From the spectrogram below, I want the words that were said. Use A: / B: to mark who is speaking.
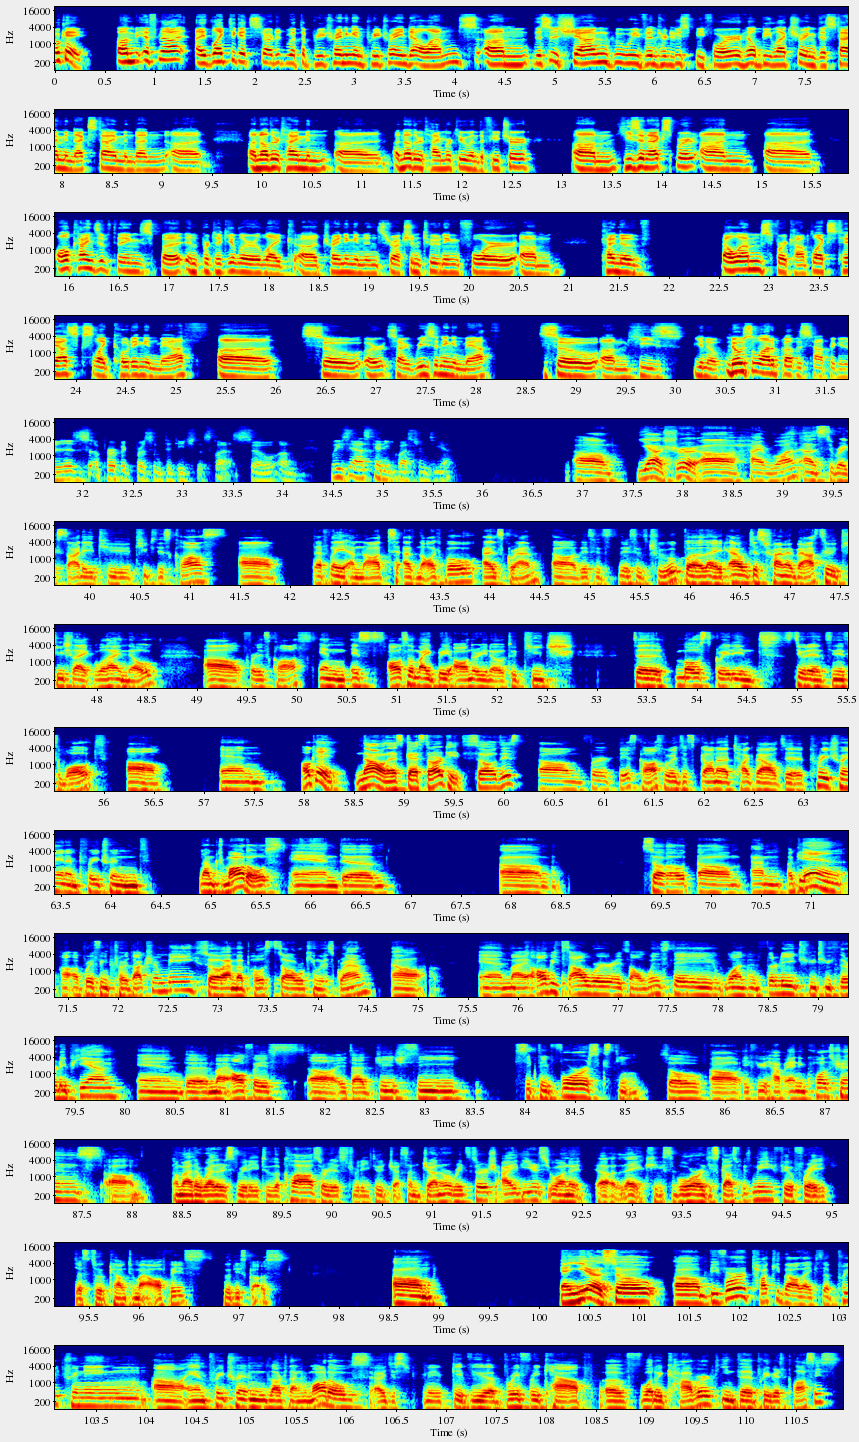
A: Okay, um, if not, I'd like to get started with the pre-training and pre-trained LMs. Um, this is Xiang, who we've introduced before. He'll be lecturing this time and next time, and then uh, another time in uh, another time or two in the future. Um, he's an expert on uh, all kinds of things, but in particular, like uh, training and instruction tuning for um, kind of LMs for complex tasks like coding and math. Uh, so, or sorry, reasoning and math. So um, he's, you know, knows a lot about this topic and is a perfect person to teach this class. So um, please ask any questions
B: have. Um, yeah, sure. Uh, hi, everyone. I'm super excited to teach this class. Uh, definitely I'm not as knowledgeable as Graham. Uh, this is this is true, but like I'll just try my best to teach like what I know uh, for this class. And it's also my great honor, you know, to teach the most brilliant students in this world. Um, and Okay, now let's get started. So this um, for this class, we're just gonna talk about the pre-trained and pre-trained language models. And um, um, so um, I'm again a brief introduction me. So I'm a postdoc working with Graham. Uh, and my office hour is on Wednesday, 1.30 to 2.30 p.m. And uh, my office uh, is at GHC 6416. So uh, if you have any questions, uh, no matter whether it's related to the class or it's related to just some general research ideas you want to uh, like explore or discuss with me, feel free just to come to my office to discuss. Um, and yeah, so uh, before talking about like the pre-training uh, and pre-trained large language models, I just may give you a brief recap of what we covered in the previous classes.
